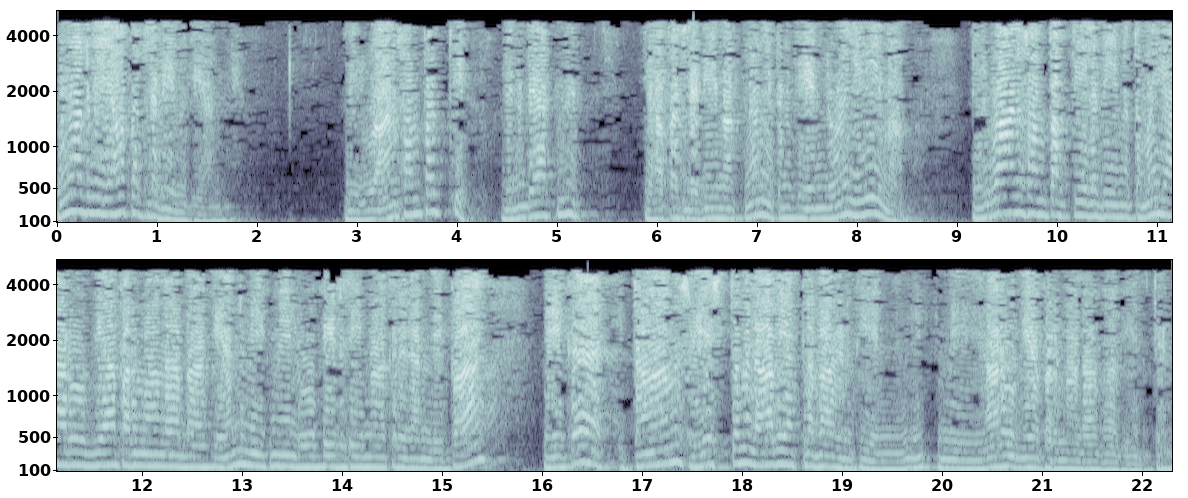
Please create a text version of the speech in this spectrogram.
මොනවද මේ යහපත් ලැබීම කියන්නේ? නිර්වාණ සම්පත්තිය. වෙන දෙයක් නෙවෙයි. යහපත් ලැබීමක් නම් එතන තියෙන්න ඕනේ නිවීමක්. නිර්වාණ සම්පත්තිය ලැබීම තමයි ආරෝග්‍ය පරමාලාභා කියන්නේ මේක මේ ලෝකයට සීමා කරගන්න එපා මේක ඊටාම ශ්‍රේෂ්ඨම ලාභයක් ලබාගෙන තියෙන්නේ මේ ආරෝග්‍ය පරමාලාභා කියන තැන.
